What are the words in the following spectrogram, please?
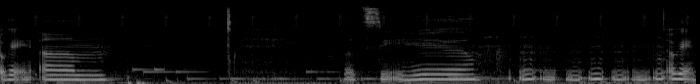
Okay. Um, let's see here. Mm-mm-mm-mm-mm-mm. Okay.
